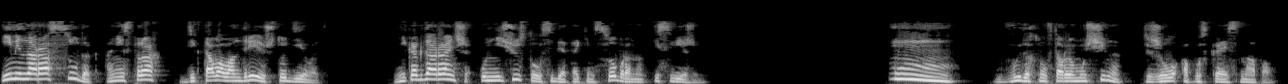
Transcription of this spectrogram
Именно рассудок, а не страх, диктовал Андрею, что делать. Никогда раньше он не чувствовал себя таким собранным и свежим. «М-м-м!» выдохнул второй мужчина, тяжело опускаясь на пол.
